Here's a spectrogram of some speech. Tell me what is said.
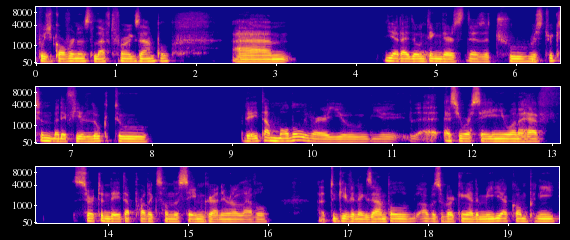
push governance left, for example. Um, yet I don't think there's there's a true restriction. But if you look to data model where you you as you were saying you want to have certain data products on the same granular level. Uh, to give an example, I was working at a media company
